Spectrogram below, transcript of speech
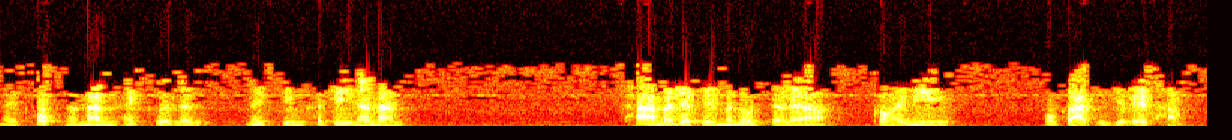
ในภพนั้น ให้เกิดในในสิ่งคตินั้น ถ้าไม่ได้เป็นมนุษย์แต่แล้ว ก็ไม่มีโอกาสที่จะได้ทำ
